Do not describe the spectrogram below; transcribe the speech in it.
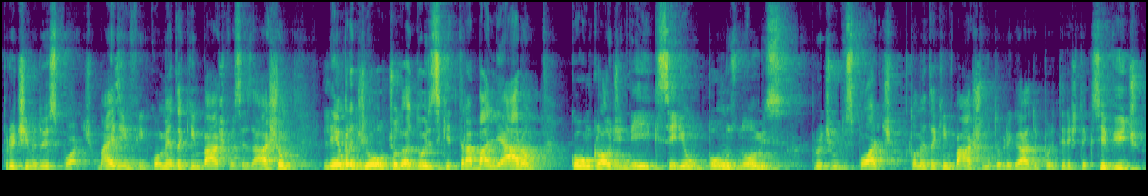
para o time do esporte. Mas enfim, comenta aqui embaixo o que vocês acham. Lembra de outros jogadores que trabalharam com o Claudinei, que seriam bons nomes para o time do esporte? Comenta aqui embaixo. Muito obrigado por ter assistido esse vídeo.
